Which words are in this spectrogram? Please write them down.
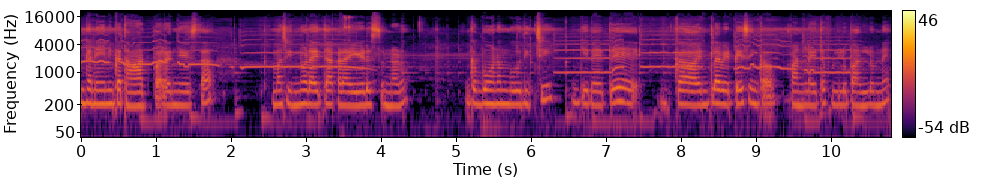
ఇంకా నేను ఇంకా తాత్పరం చేస్తా. మా చిన్నోడైతే అక్కడ ఏడుస్తున్నాడు. ఇంకా బోనం బూదిచ్చి ఇంక ఇదైతే ఇంకా ఇంట్లో పెట్టేసి ఇంకా పనులు అయితే ఫుల్ పనులు ఉన్నాయి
